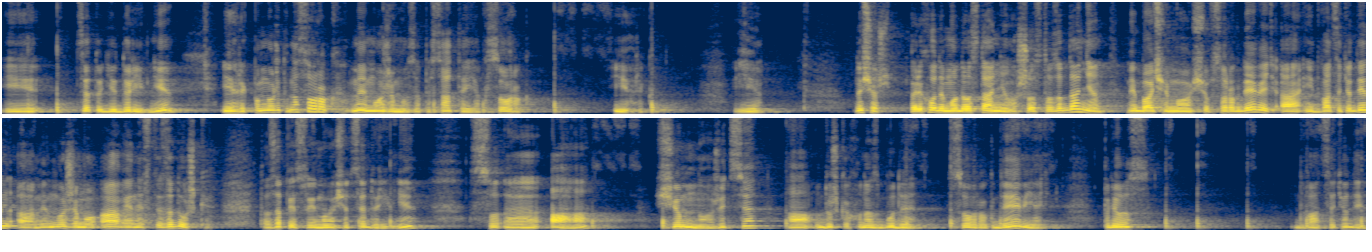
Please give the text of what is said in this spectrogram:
І це тоді дорівнює. Y помножити на 40 ми можемо записати як 40 y. Є. Ну що ж, переходимо до останнього шостого завдання. Ми бачимо, що в 49 а і 21 а ми можемо А винести за дужки. То записуємо, що це дорівнює е, А, що множиться, а в дужках у нас буде 49 плюс 21.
